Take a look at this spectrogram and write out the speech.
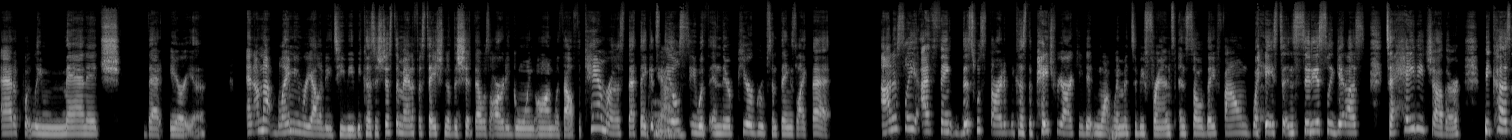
adequately manage that area. And I'm not blaming reality TV because it's just a manifestation of the shit that was already going on without the cameras that they could yeah. still see within their peer groups and things like that honestly, I think this was started because the patriarchy didn't want women to be friends. And so they found ways to insidiously get us to hate each other because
